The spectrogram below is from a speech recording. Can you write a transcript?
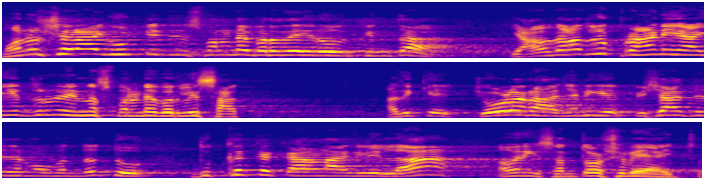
ಮನುಷ್ಯರಾಗಿ ಹುಟ್ಟಿದ ಸ್ಮರಣೆ ಬರದೇ ಇರೋದಕ್ಕಿಂತ ಯಾವುದಾದ್ರೂ ಪ್ರಾಣಿಯಾಗಿದ್ದರೂ ನಿನ್ನ ಸ್ಮರಣೆ ಬರಲಿ ಸಾಕು. ಅದಕ್ಕೆ ಚೋಳರಾಜನಿಗೆ ಪಿಶಾಚ ಜನ್ಮ ಬಂದದ್ದು ದುಃಖಕ್ಕೆ ಕಾರಣ ಆಗಲಿಲ್ಲ, ಅವನಿಗೆ ಸಂತೋಷವೇ ಆಯಿತು.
